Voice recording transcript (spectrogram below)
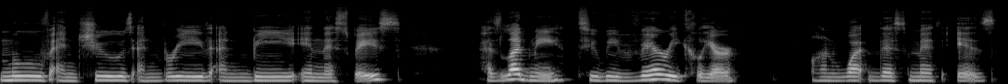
move and choose and breathe and be in this space has led me to be very clear on what this myth is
